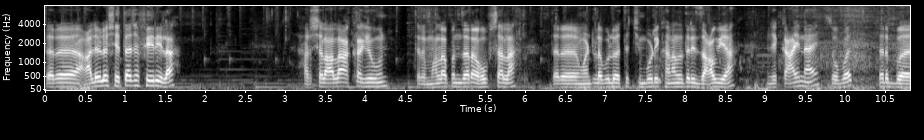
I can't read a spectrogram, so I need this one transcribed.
तर आलेलो शेताच्या फेरीला. हर्षल आला अख्खा घेऊन. तर मला पण जरा होप्स आला. तर म्हटलं बोलू आता चिंबोडी खानाला तरी जाऊया. म्हणजे काय नाही सोबत. तर ब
